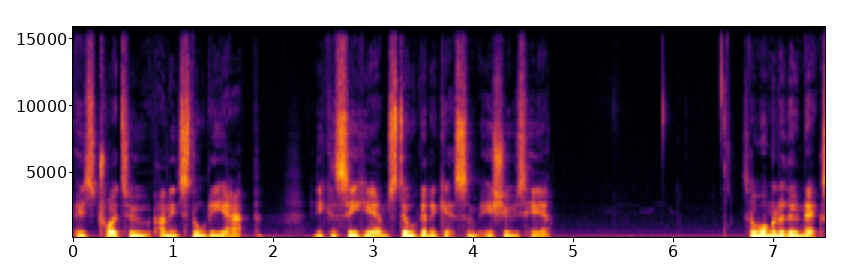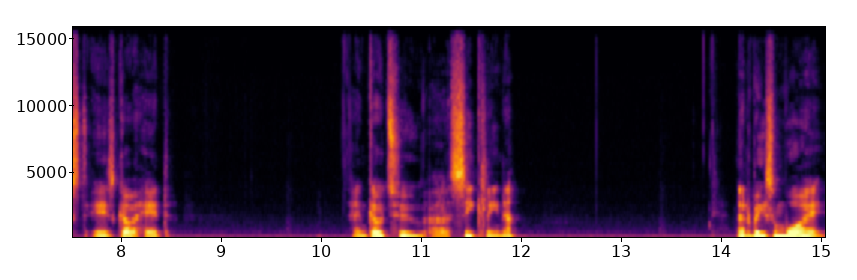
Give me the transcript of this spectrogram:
is try to uninstall the app. And you can see here I'm still going to get some issues here. So what I'm going to do next is go ahead and go to uh, CCleaner now the reason why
